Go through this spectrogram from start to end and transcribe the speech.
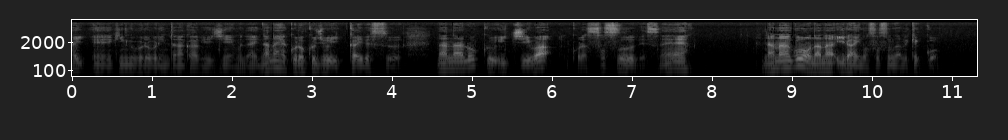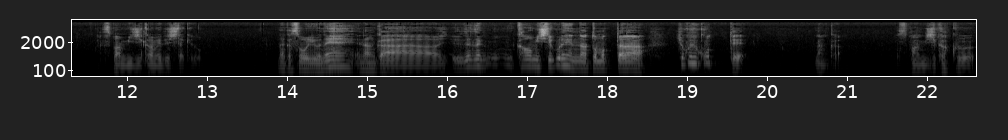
はい、えーキングブルブリン田中 BGM 第761回です。761は、これは素数ですね。757以来の素数なんで結構スパン短めでしたけど。なんかそういうね、なんか、全然顔見してくれへんなと思ったら、ひょこひょこって、なんか、スパン短く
